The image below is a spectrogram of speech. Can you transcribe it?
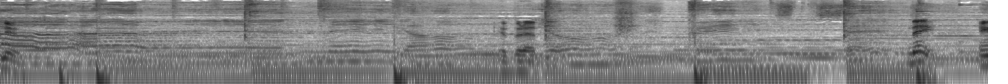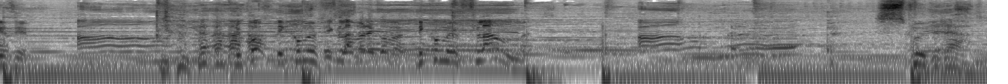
Nu. Är du beredd? Nej, en till. Det kom, det kom en flam. Det, det kom en flam. Smooth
